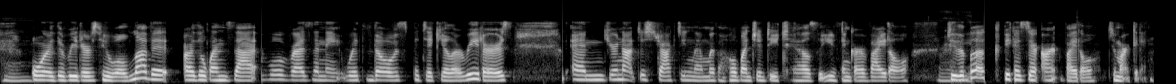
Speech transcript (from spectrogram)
mm. or the readers who will love it are the ones that will resonate with those particular readers. And you're not distracting them with a whole bunch of details that you think are vital right. to the book because they aren't vital to marketing.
